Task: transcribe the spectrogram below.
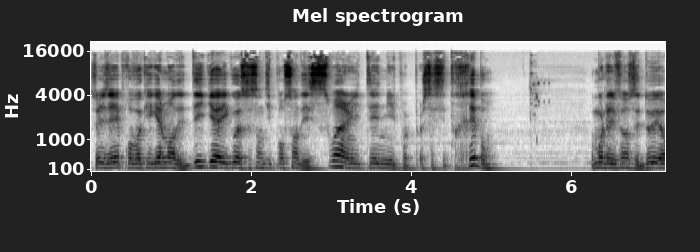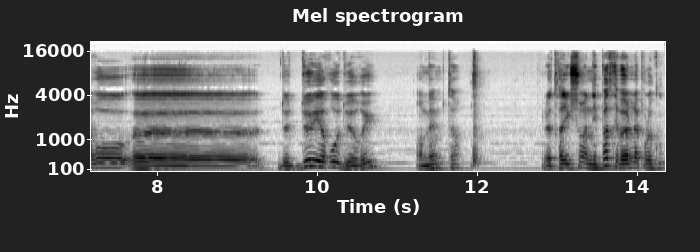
Soit les alliés provoquent également des dégâts égaux à 70% des soins à l'unité ennemie. Ça, c'est très bon. Au moins la défense des deux héros euh, de deux héros de rue en même temps. La traduction n'est pas très bonne là pour le coup.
